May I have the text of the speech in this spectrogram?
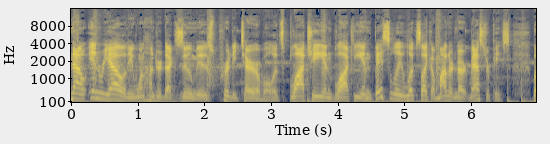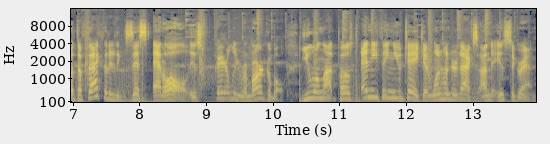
Now, in reality, 100x zoom is pretty terrible. It's blotchy and blocky and basically looks like a modern art masterpiece. But the fact that it exists at all is fairly remarkable. You will not post anything you take at 100x onto Instagram,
